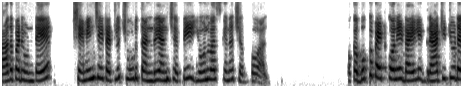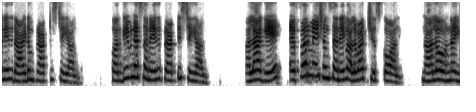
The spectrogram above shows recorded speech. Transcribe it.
బాధపడి ఉంటే క్షమించేటట్లు చూడు తండ్రి అని చెప్పి యూనివర్స్ కింద చెప్పుకోవాలి. ఒక బుక్ పెట్టుకొని డైలీ గ్రాటిట్యూడ్ అనేది రాయడం ప్రాక్టీస్ చేయాలి. ఫర్గివ్నెస్ అనేది ప్రాక్టీస్ చేయాలి. అలాగే ఎఫర్మేషన్స్ అనేవి అలవాటు చేసుకోవాలి. నాలో ఉన్న ఈ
